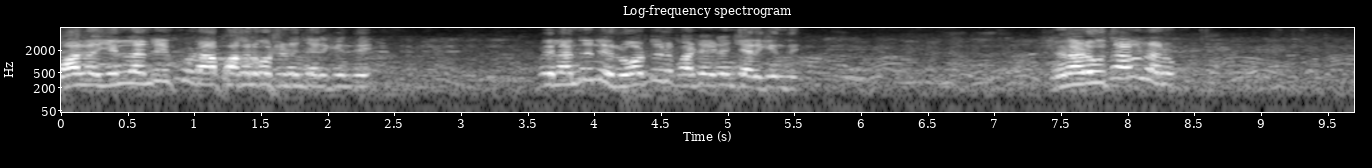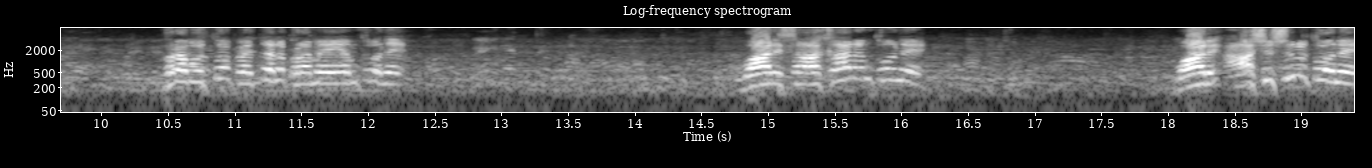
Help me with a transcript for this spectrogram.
వాళ్ళ ఇళ్ళన్నీ కూడా పగలగొట్టడం జరిగింది. వీళ్ళందరినీ రోడ్డును పడేయడం జరిగింది. నేను అడుగుతా ఉన్నాను. ప్రభుత్వ పెద్దల ప్రమేయంతోనే వారి సహకారంతోనే వారి ఆశీస్సులతోనే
